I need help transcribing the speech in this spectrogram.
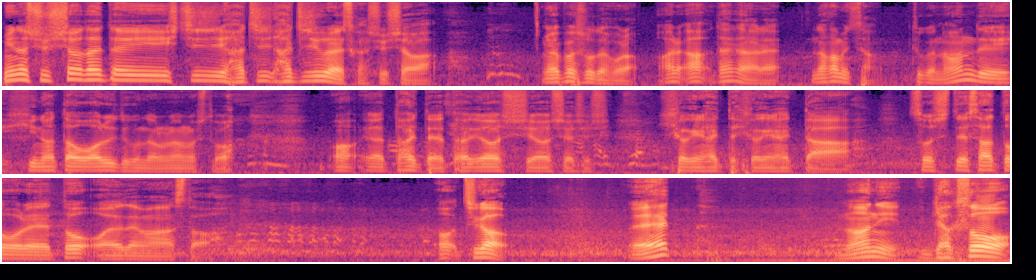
みんな出社は大体7時 8, 8時ぐらいですか出社は。やっぱりそうだよほら。あれあ誰だあれ？中道さん。ていうかなんで日向を歩いていくんだろうねあの人は。あやっと入ったやった。よしよしよしよし。日陰に入った日陰に入った。そして佐藤麗とおはようございますと。あ違う。え？何？逆走。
